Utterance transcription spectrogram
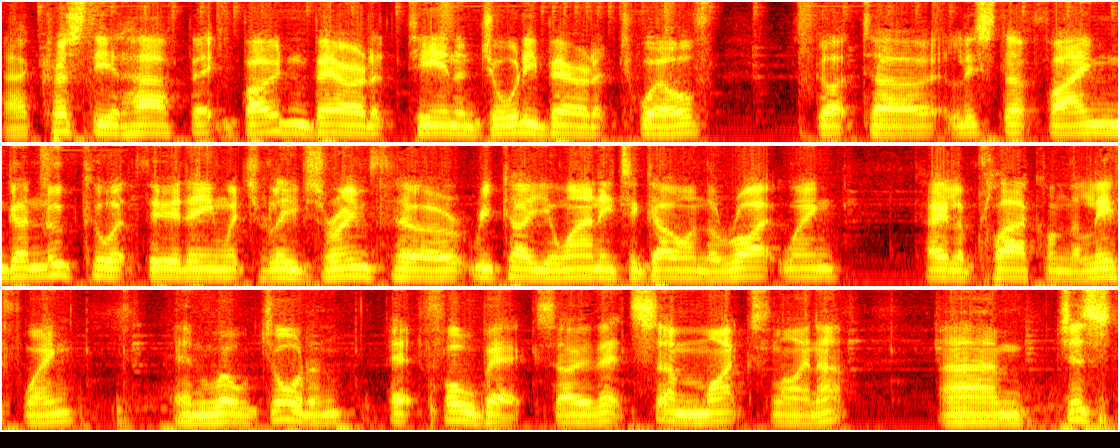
Uh, Christie at halfback, Beauden Barrett at 10 and Jordie Barrett at 12. He's got uh, Leicester Fainga'anuku at 13, which leaves room for Rieko Ioane to go on the right wing. Caleb Clarke on the left wing, and Will Jordan at fullback. So that's um, Mike's lineup. Um, just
